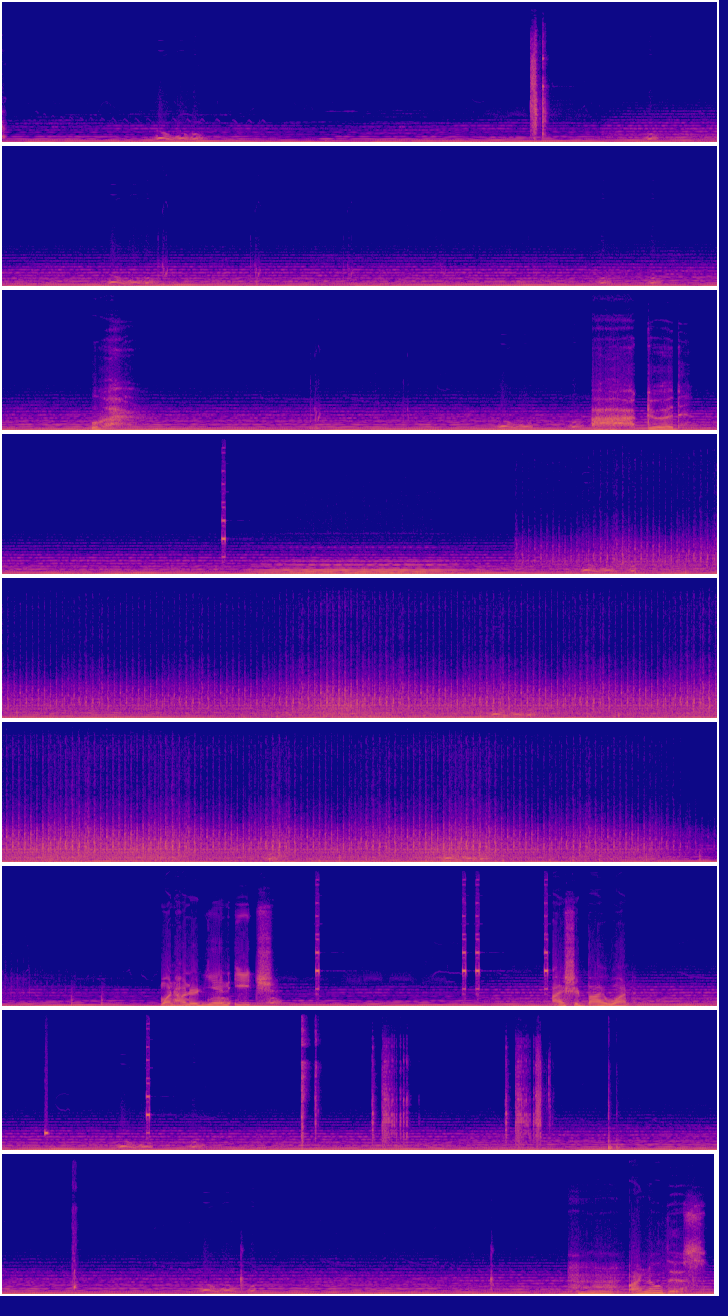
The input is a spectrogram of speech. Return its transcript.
Ah, good. One hundred yen each. I should buy one. Hmm, I know this.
